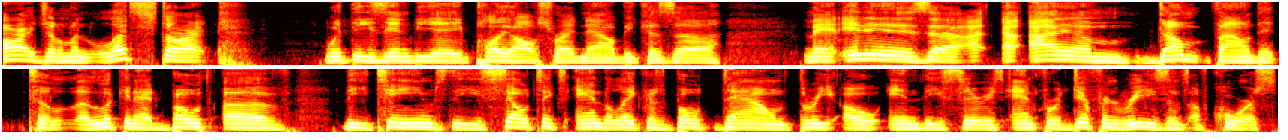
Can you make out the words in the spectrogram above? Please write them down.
All right, gentlemen, let's start with these NBA playoffs right now because, uh, man, it is. Uh, I, I- I am dumbfounded to uh, looking at both of the teams, the Celtics and the Lakers, both down 3 0 in these series, and for different reasons, of course.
